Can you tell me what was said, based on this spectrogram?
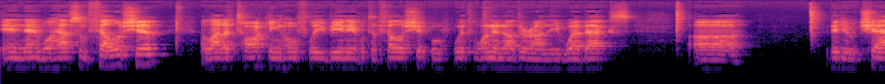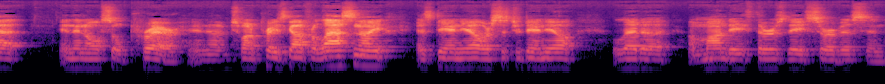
and then we'll have some fellowship, a lot of talking, hopefully being able to fellowship with one another on the WebEx uh, video chat, and then also prayer. And I just want to praise God for last night as Danielle, our sister Danielle, led a, a Maundy, Thursday service, and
